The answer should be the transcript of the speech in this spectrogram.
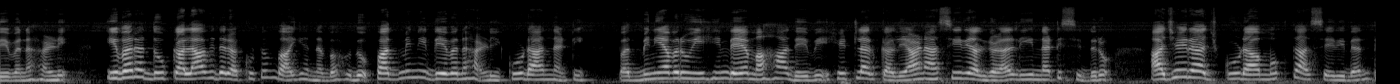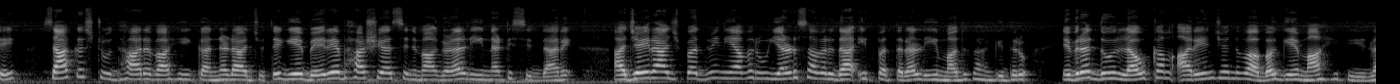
ದೇವನಹಳ್ಳಿ. ಇವರದ್ದು ಕಲಾವಿದರ ಕುಟುಂಬ ಎನ್ನಬಹುದು. ಪದ್ಮಿನಿ ದೇವನಹಳ್ಳಿ ಕೂಡ ನಟಿ. ಪದ್ಮಿನಿಯವರು ಈ ಹಿಂದೆ ಮಹಾದೇವಿ, ಹಿಟ್ಲರ್ ಕಲ್ಯಾಣ ಸೀರಿಯಲ್ಗಳಲ್ಲಿ ನಟಿಸಿದ್ದರು. ಅಜಯ್ ರಾಜ್ ಕೂಡ ಮುಕ್ತ ಸೇರಿದಂತೆ ಸಾಕಷ್ಟು ಧಾರಾವಾಹಿ ಕನ್ನಡ ಜೊತೆಗೆ ಬೇರೆ ಭಾಷೆಯ ಸಿನಿಮಾಗಳಲ್ಲಿ ನಟಿಸಿದ್ದಾರೆ. ಅಜಯ್ ರಾಜ್ ಪದ್ಮಿನಿ ಅವರು ಎರಡು ಸಾವಿರದ ಇಪ್ಪತ್ತರಲ್ಲಿ ಮದುವೆಯಾಗಿದ್ದರು ಇವರದ್ದು ಲವ್ ಕಮ್ ಅರೇಂಜ್ ಎನ್ನುವ ಬಗ್ಗೆ ಮಾಹಿತಿ ಇಲ್ಲ.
